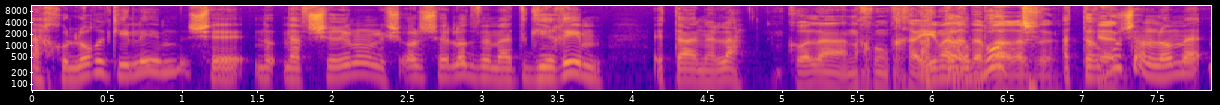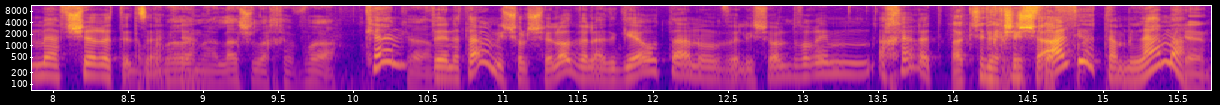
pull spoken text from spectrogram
אנחנו לא רגילים שמאפשרים לנו לשאול שאלות ומאתגרים את ההנהלה. כל ה... אנחנו חיים על התרבות- הדבר הזה. התרבות כן. שלנו לא מא- מאפשרת את אתה זה. מדבר כן. על הנהלה של החברה. כן, כן. ונתן לנו לשאול שאלות ולאתגר אותנו ולשאול דברים אחרת. רק וכששאלתי אותם, למה? כן.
